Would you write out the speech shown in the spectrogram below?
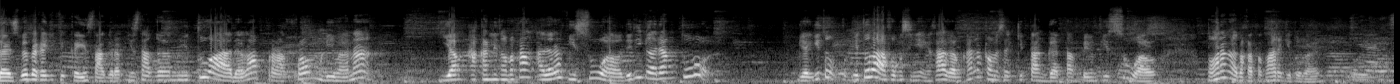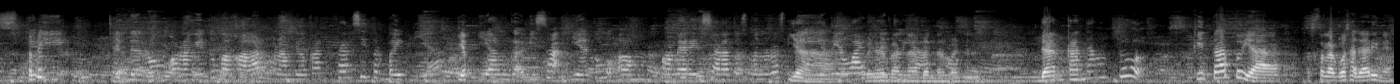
dan sebenarnya lagi ke, ke Instagram Instagram itu adalah platform di mana yang akan ditampilkan adalah visual jadi kadang tuh ya gitu itulah fungsinya Instagram karena kalau misalnya kita nggak tampilin visual orang nggak bakal tertarik gitu kan yes Tapi- cenderung orang itu bakalan menampilkan versi terbaik dia Yep. yang nggak bisa dia tuh em, pamerin secara terus menerus Ya, di real life bener gitu bener ya. bener bener. Dan kadang tuh kita tuh ya setelah gue sadarin ya,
